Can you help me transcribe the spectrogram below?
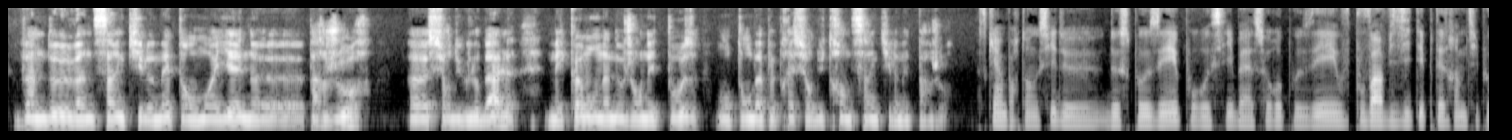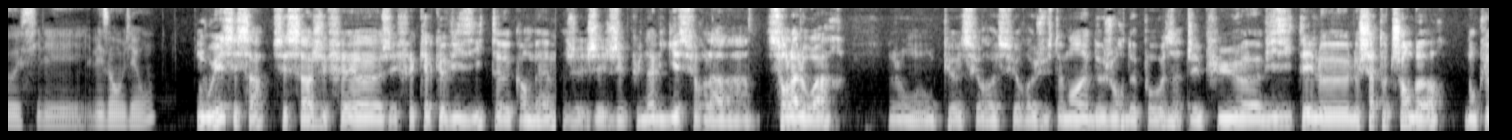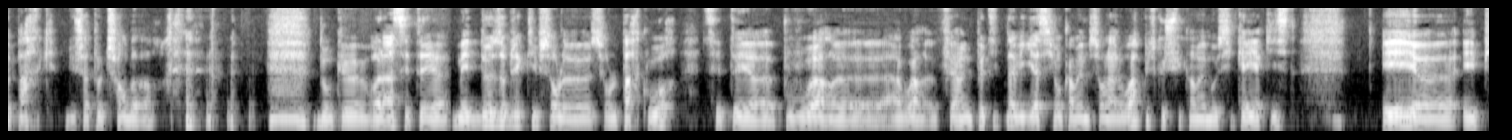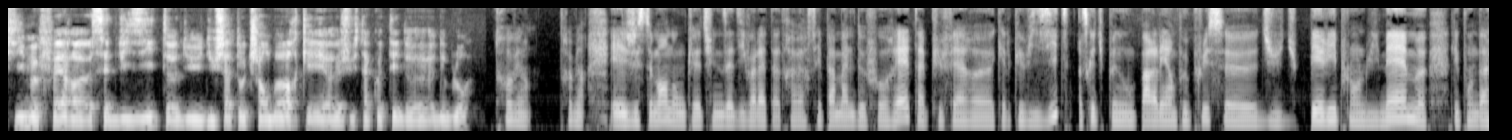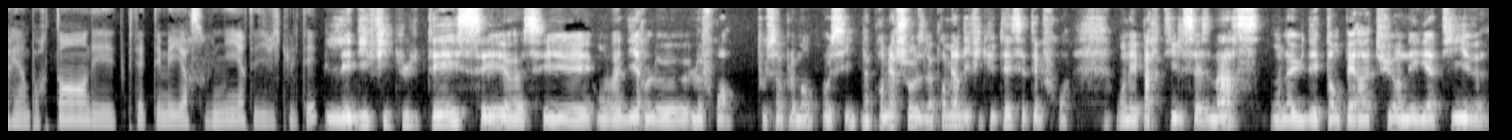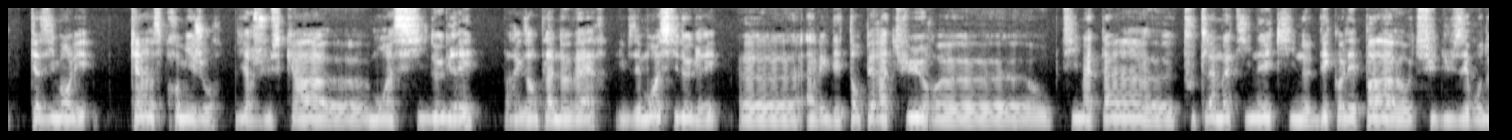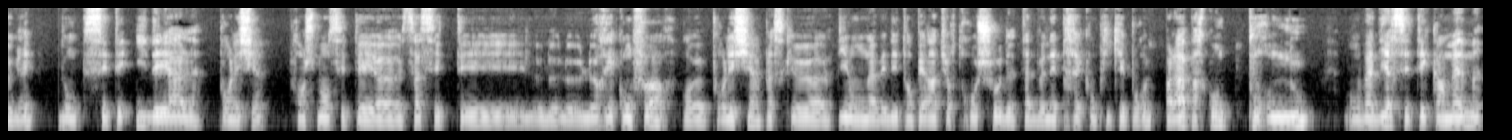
22, 25 km en moyenne euh, par jour. sur du global, mais comme on a nos journées de pause, on tombe à peu près sur du 35 km par jour. Ce qui est important aussi de, se poser pour aussi bah, se reposer, ou pouvoir visiter peut-être un petit peu aussi les, environs. Oui, c'est ça, c'est ça. J'ai fait, euh, quelques visites euh, quand même. J'ai pu naviguer sur la, Loire, donc euh, sur, justement un deux jours de pause. J'ai pu visiter le, château de Chambord, donc le parc du château de Chambord. Donc euh, voilà, c'était euh, mes deux objectifs sur le, sur le parcours. C'était euh, pouvoir avoir, faire une petite navigation quand même sur la Loire, puisque je suis quand même aussi kayakiste. Et, et puis me faire cette visite du, château de Chambord qui est juste à côté de, de Blois. Trop bien. Et justement, donc, tu nous as dit, voilà, tu as traversé pas mal de forêts, tu as pu faire euh, quelques visites. Est-ce que tu peux nous parler un peu plus euh, du, périple en lui-même, les points d'arrêt importants, peut-être tes meilleurs souvenirs, tes difficultés? Les difficultés, c'est, euh, c'est on va dire, le, le froid tout simplement aussi. La première chose, la première difficulté, c'était le froid. On est parti le 16 mars, on a eu des températures négatives quasiment les 15 premiers jours, dire jusqu'à moins 6 degrés. Par exemple, à Nevers, il faisait moins 6 degrés, euh, avec des températures euh, au petit matin, euh, toute la matinée qui ne décollaient pas au-dessus du 0 degré. Donc c'était idéal pour les chiens. Franchement, c'était ça, c'était le, réconfort pour les chiens parce que si on avait des températures trop chaudes, ça devenait très compliqué pour eux. Voilà. Par contre, pour nous, on va dire, c'était quand même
